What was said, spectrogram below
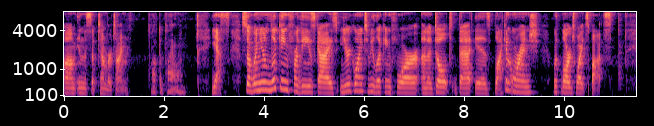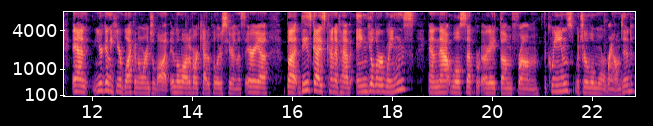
um, in the September time. I'll have to plant one. Yes. So when you're looking for these guys, you're going to be looking for an adult that is black and orange with large white spots. And you're going to hear black and orange a lot in a lot of our caterpillars here in this area. But these guys kind of have angular wings, and that will separate them from the queens, which are a little more rounded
